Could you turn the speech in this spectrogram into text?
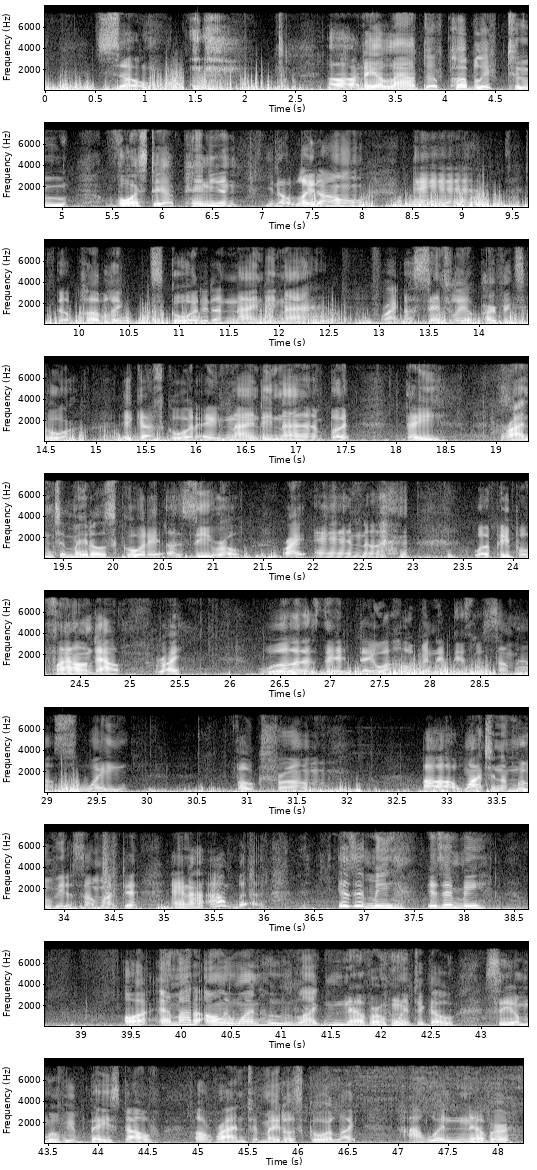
So uh, they allowed the public to voice their opinion, you know, later on, and the public scored it a 99, right? Essentially a perfect score. It got scored a 99, but they Rotten Tomatoes scored it a zero, right? And uh, what people found out, right, was that they were hoping that this would somehow sway folks from uh, watching a movie or something like that. And I, I, is it me? Is it me? Or am I the only one who's like never went to go see a movie based off a Rotten Tomatoes score? Like, I would never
